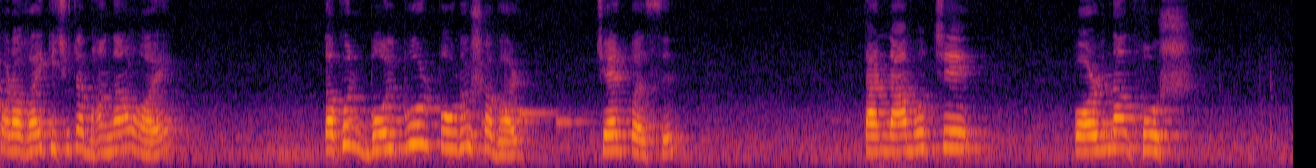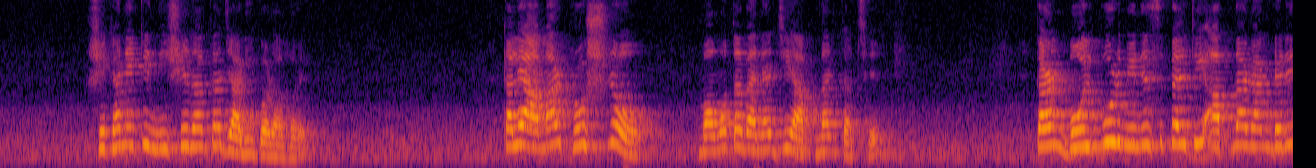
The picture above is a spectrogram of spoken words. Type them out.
করা হয়, কিছুটা ভাঙাও হয়। তখন বোলপুর পৌরসভার চেয়ারপারসন, তার নাম হচ্ছে পর্ণা ঘোষ। সেখানে একটি নিষেধাজ্ঞা জারি করা হয়। তাহলে আমার প্রশ্ন, মমতা ব্যানার্জি আপনার কাছে। কারণ বোলপুর মিউনিসিপ্যালিটি আপনার আন্ডারে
